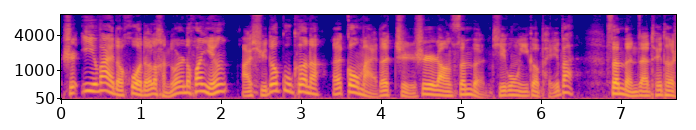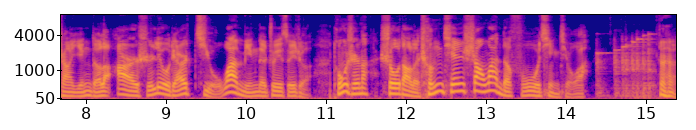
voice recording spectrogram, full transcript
是意外的获得了很多人的欢迎啊，许多顾客呢，哎，购买的只是让森本提供一个陪伴。森本在推特上赢得了二十六点九万名的追随者，同时呢，收到了成千上万的服务请求啊。呵呵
